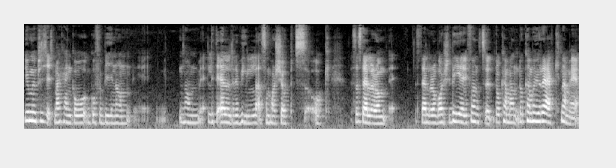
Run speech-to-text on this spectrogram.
Jo men precis, man kan gå, gå förbi någon, någon lite äldre villa som har köpts och så ställer de, ställer de orkidéer i fönstret. Då kan, man, då kan man ju räkna med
